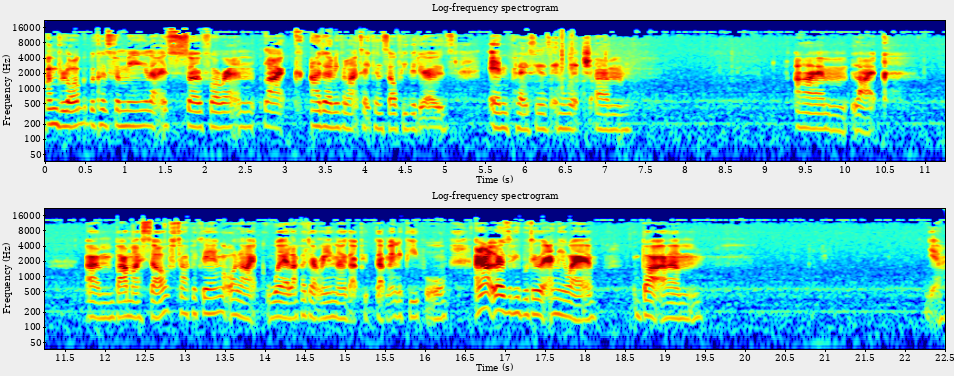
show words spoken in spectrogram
and vlog because for me that is so foreign. Like I don't even like taking selfie videos in places in which um I'm like um by myself type of thing or like where like I don't really know that that many people. I know loads of people do it anyway but um yeah.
